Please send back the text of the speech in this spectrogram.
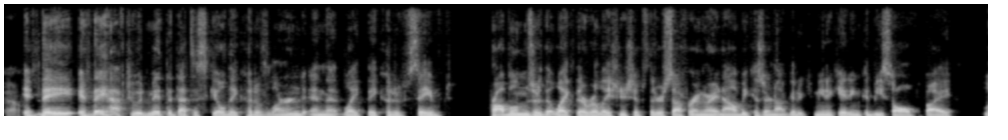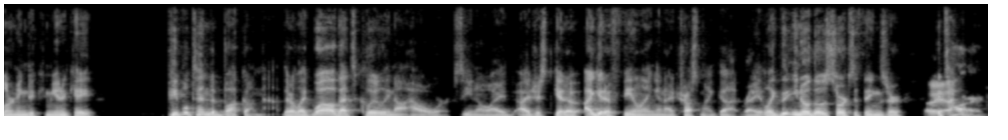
yeah. if they if they have to admit that that's a skill they could have learned and that like they could have saved problems or that like their relationships that are suffering right now because they're not good at communicating could be solved by learning to communicate people tend to buck on that they're like well that's clearly not how it works you know i i just get a i get a feeling and i trust my gut right like you know those sorts of things are oh, yeah. it's hard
